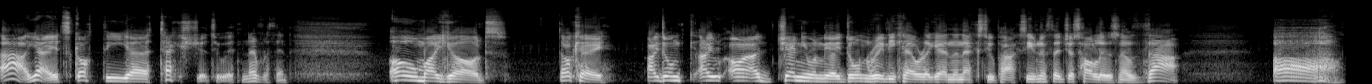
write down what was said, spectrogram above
ah, yeah. It's got the uh, texture to it and everything. Oh my god. Okay, I don't. I, I genuinely, I don't really care what I get in the next two packs, even if they're just holos. Now that, ah, oh,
